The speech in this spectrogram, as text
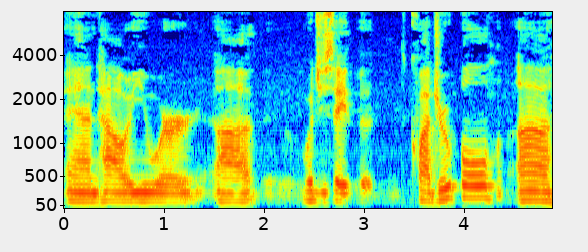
and how you were, uh, would you say, quadruple uh,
